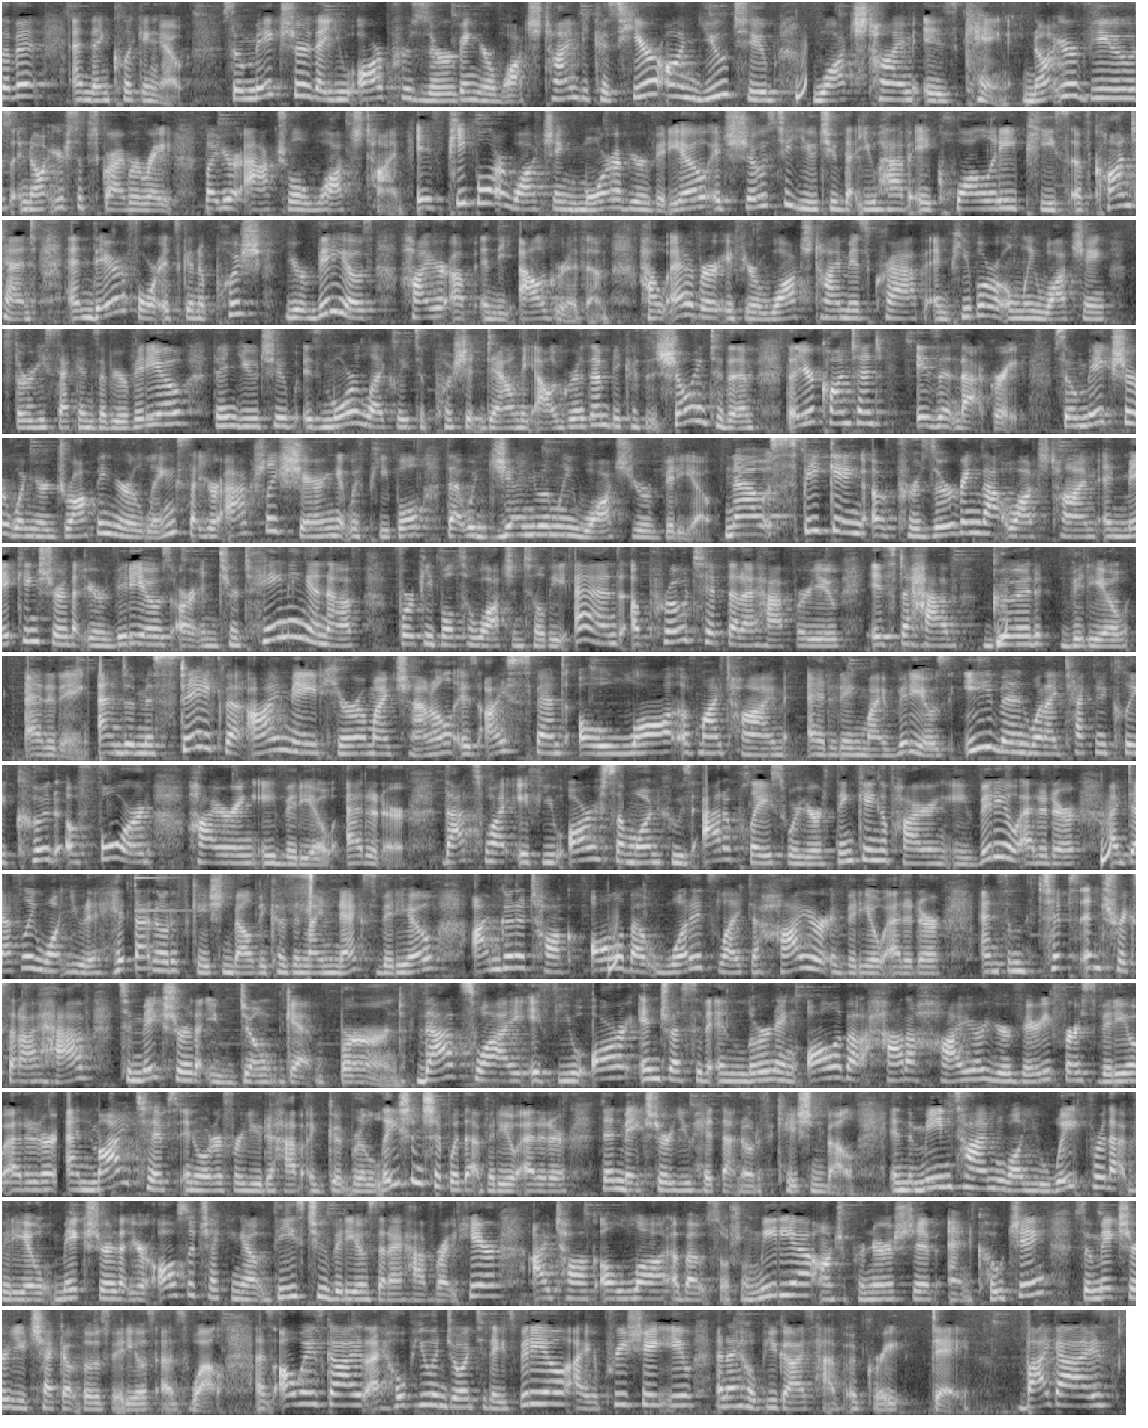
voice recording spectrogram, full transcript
of it and then clicking out. So make sure that you are preserving your watch time because here on YouTube, watch time is king. Not your views, not your subscriber rate, but your actual watch time. If people are watching more of your video, it shows to YouTube that you have a quality piece of content and therefore it's gonna push your videos higher up in the algorithm. However, if your watch time is crap and people are only watching 30 seconds of your video, then YouTube is more likely to push it down the algorithm because it's showing to them that your content isn't that great. So make sure when you're dropping your links that you're actually sharing it with people that would genuinely watch your video. Now, speaking of preserving that watch time and making sure that your videos are entertaining enough for people to watch until the end, a pro tip that I have for you is to have good video editing. And a mistake that I made here on my channel is I spent a lot of my time editing my videos, even when I technically could afford hiring a video editor. That's why if you are someone who's at a place where you're thinking of hiring a video editor, I definitely want you to hit that notification bell because in my next video, I'm gonna talk all about what it's like to hire a video editor and some tips and tricks that I have to make sure that you don't get burned. That's why if you are interested in learning all about how to hire your very first video editor and my tips in order for you to have a good relationship with that video editor, then make sure you hit that notification bell. In the meantime, while you wait for that video, make sure that you're also checking out these two videos that I have right here. I talk a lot about social media, entrepreneurship, and coaching, so make sure you check out those videos as well. As always, guys, I hope you enjoyed today's video. I appreciate you, and I hope you guys have a great day. Bye, guys!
